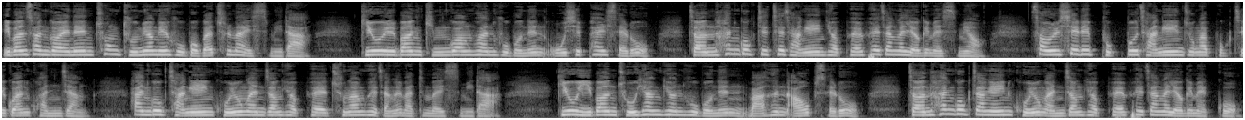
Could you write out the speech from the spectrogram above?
이번 선거에는 총 2명의 후보가 출마했습니다. 기호 1번 김광환 후보는 58세로 전 한국지체장애인협회 회장을 역임했으며 서울시립 북부장애인종합복지관 관장, 한국장애인 고용안정협회 중앙회장을 맡은 바 있습니다. 기호 2번 조향현 후보는 49세로 전 한국장애인 고용안정협회 회장을 역임했고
